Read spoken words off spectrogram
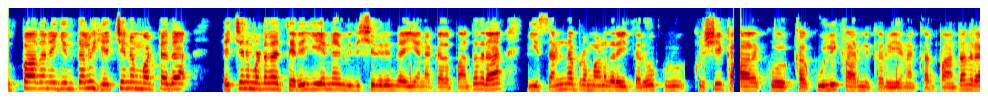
ಉತ್ಪಾದನೆಗಿಂತಲೂ ಹೆಚ್ಚಿನ ಮಟ್ಟದ ಹೆಚ್ಚಿನ ಮಟ್ಟದ ತೆರಿಗೆಯನ್ನ ವಿಧಿಸಿದ್ರಿಂದ ಏನಾಕದಪ್ಪ ಅಂತಂದ್ರ, ಈ ಸಣ್ಣ ಪ್ರಮಾಣದ ರೈತರು ಕೃಷಿ ಕೂಲಿ ಕಾರ್ಮಿಕರು ಏನಾಕರಪ್ಪ ಅಂತಂದ್ರ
